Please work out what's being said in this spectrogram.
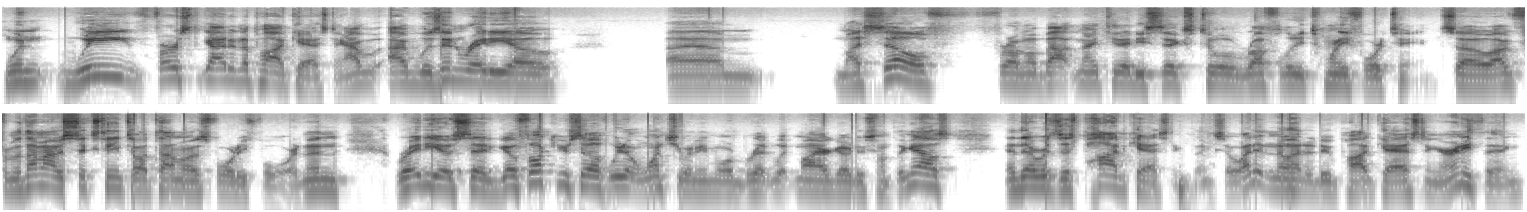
When we first got into podcasting, I, I was in radio um, myself from about 1986 to roughly 2014. So I, from the time I was 16 to the time I was 44. And then radio said, go fuck yourself. We don't want you anymore, Britt Whitmire. Go do something else. And there was this podcasting thing. So I didn't know how to do podcasting or anything.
